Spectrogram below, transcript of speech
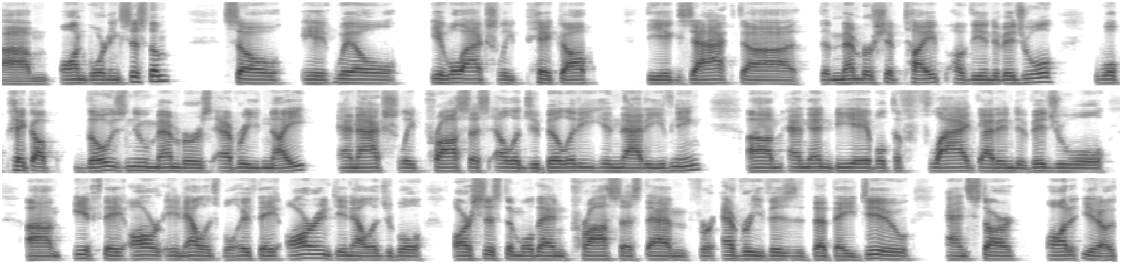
um, onboarding system. So it will it will actually pick up the exact uh, the membership type of the individual. It will pick up those new members every night and actually process eligibility in that evening, um, and then be able to flag that individual um, if they are ineligible. If they aren't ineligible, our system will then process them for every visit that they do and start audit, you know,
